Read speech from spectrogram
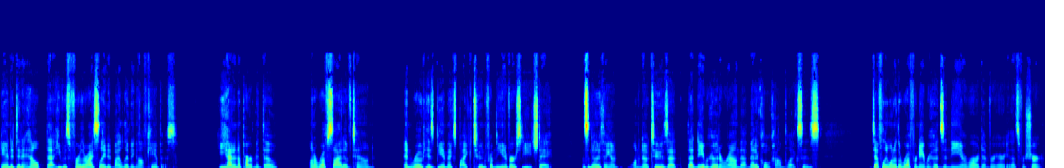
And it didn't help that he was further isolated by living off campus. He had an apartment, though, on a rough side of town and rode his BMX bike to and from the university each day. That's another thing I want to know too is that that neighborhood around that medical complex is definitely one of the rougher neighborhoods in the Aurora, Denver area. That's for sure.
